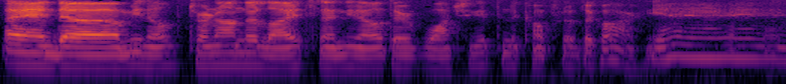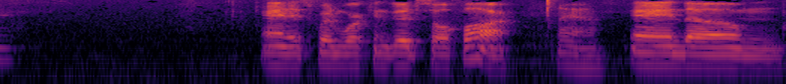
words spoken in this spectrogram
and um, you know, turn on their lights, and you know, they're watching it in the comfort of the car. Yay! And it's been working good so far Yeah. and um,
